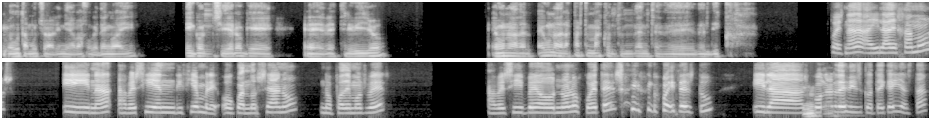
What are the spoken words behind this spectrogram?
me gusta mucho la línea de abajo que tengo ahí y considero que eh, de estribillo es una de, es una de las partes más contundentes de- del disco. Pues nada, ahí la dejamos. Y nada, a ver si en diciembre o cuando sea no, nos podemos ver. A ver si veo no los cohetes, como dices tú, y las bolas de discoteca y ya está.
